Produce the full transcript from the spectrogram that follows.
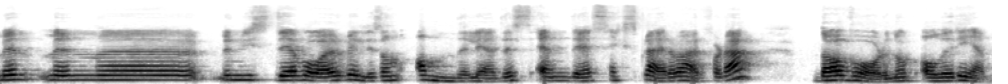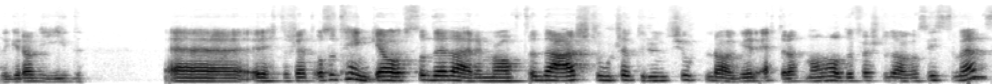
Men, men, eh, men hvis det var veldig sånn annerledes enn det sex pleier å være for deg, da var du nok allerede gravid. Eh, rett og slett. Og så tenker jeg også det der med at det er stort sett rundt 14 dager etter at man hadde første dag og siste mens,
